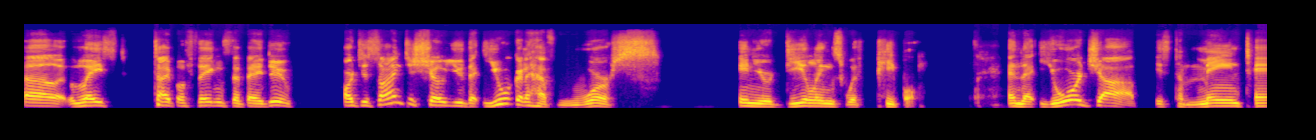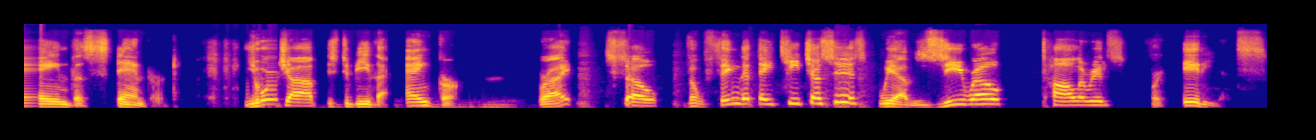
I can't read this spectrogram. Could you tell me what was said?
uh, laced type of things that they do are designed to show you that you are going to have worse in your dealings with people and that your job is to maintain the standard. Your job is to be the anchor, right? So the thing that they teach us is we have zero tolerance for idiots.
